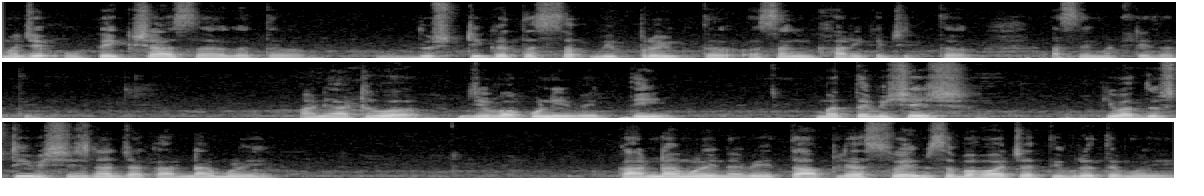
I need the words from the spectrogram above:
म्हणजे उपेक्षा सहगत दृष्टीगत स विप्रयुक्त असंखारिक चित्त असे म्हटले जाते. आणि आठवं जेव्हा कोणी व्यक्ती मतविशेष किंवा दृष्टीविशेषणाच्या कारणामुळे कारणामुळे नव्हे तर आपल्या स्वयंस्वभावाच्या तीव्रतेमुळे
